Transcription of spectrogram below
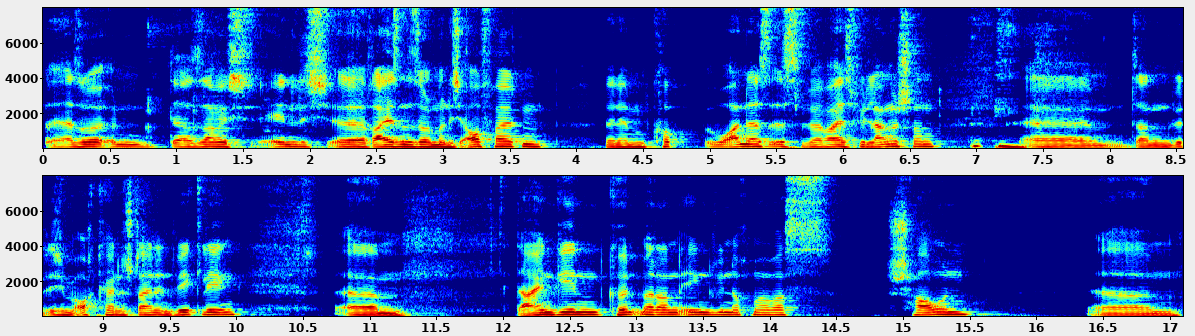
Also ähm, da sage ich ähnlich, äh, Reisen soll man nicht aufhalten. Wenn er im Kopf woanders ist, wer weiß wie lange schon, ähm, dann würde ich ihm auch keine Steine in den Weg legen. Ähm, dahingehend könnte man dann irgendwie noch mal was schauen. Ähm,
